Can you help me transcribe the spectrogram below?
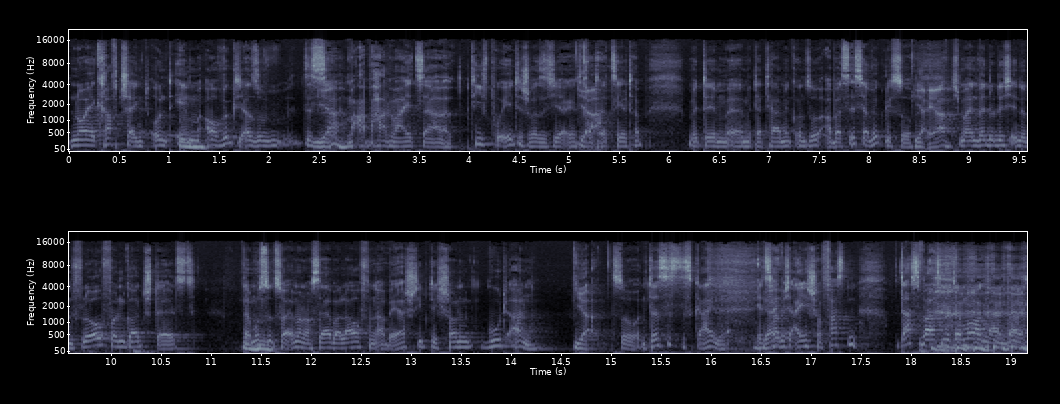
neue Kraft schenkt und eben auch wirklich, also das Ja. war jetzt ja tief poetisch, was ich hier gerade erzählt habe mit dem äh, mit der Thermik und so, aber es ist ja wirklich so. Ja, ja. Ich meine, wenn du dich in den Flow von Gott stellst, da Mhm. musst du zwar immer noch selber laufen, aber er schiebt dich schon gut an. Ja. So, und das ist das Geile. Jetzt Ja. habe ich eigentlich schon fast ein, das war's mit der Morgenandacht.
